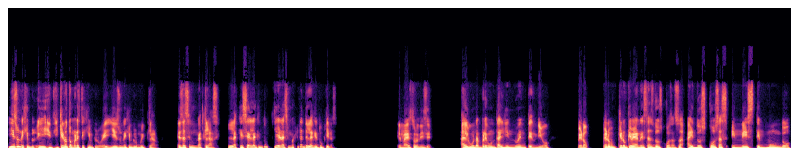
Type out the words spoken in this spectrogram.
Y es un ejemplo, y, quiero tomar este ejemplo, ¿eh? y es un ejemplo muy claro. Estás en una clase, la que sea la que tú quieras, imagínate la que tú quieras. El maestro dice, alguna pregunta alguien no entendió, pero pero quiero que vean estas dos cosas. hay dos cosas en este mundo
